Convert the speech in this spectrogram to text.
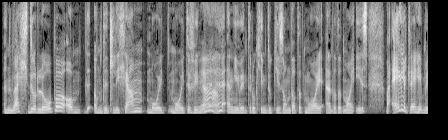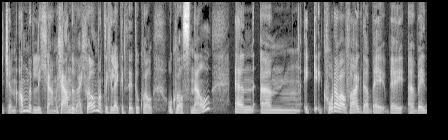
een weg doorlopen om, om dit lichaam mooi, mooi te vinden. Hè, en je wint er ook geen doekjes omdat het, mooi, uh, dat het mooi is. Maar eigenlijk krijg je een beetje een ander lichaam. Gaandeweg wel, maar tegelijkertijd ook wel, ook wel snel. En um, ik, ik hoor dat wel vaak dat bij, bij, uh, bij,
